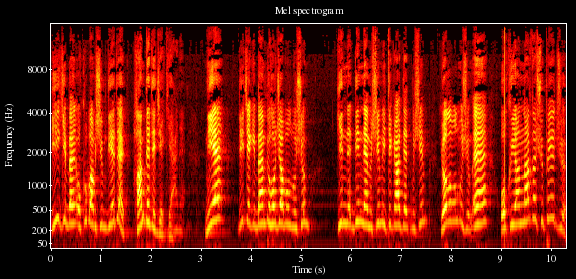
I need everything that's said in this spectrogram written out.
iyi ki ben okumamışım diye de hamd edecek yani. Niye? Diyecek ki ben bir hoca bulmuşum. Dinle, dinlemişim, itikat etmişim. Yolu bulmuşum. E okuyanlar da şüphe ediyor.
